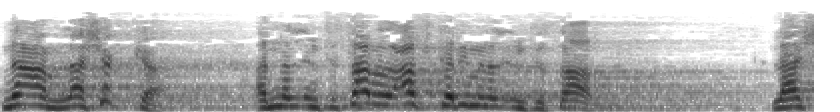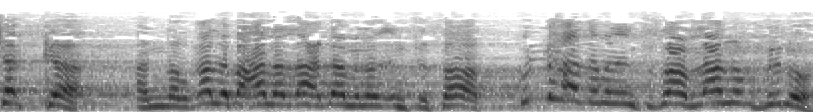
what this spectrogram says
نعم لا شك أن الانتصار العسكري من الانتصار. لا شك أن الغلبة على الأعداء من الانتصار. كل هذا من الانتصار لا نغفله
